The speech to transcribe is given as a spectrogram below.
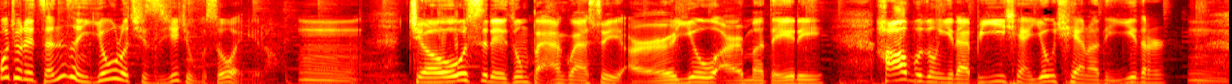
我觉得真正有了，其实也就无所谓了。嗯，就是那种半罐水，二有二没得的，好不容易呢，比以前有钱了滴点儿。嗯，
